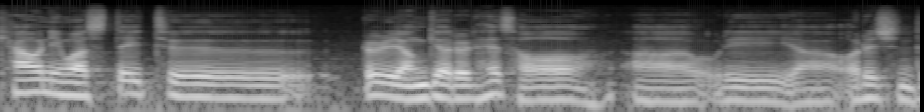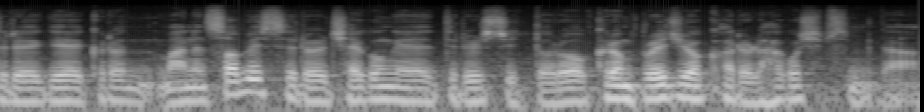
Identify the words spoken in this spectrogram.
카운티와 스테이트를 연결을 해서 아, 우리 아, 어르신들에게 그런 많은 서비스를 제공해 드릴 수 있도록 그런 브리지 역할을 하고 싶습니다.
